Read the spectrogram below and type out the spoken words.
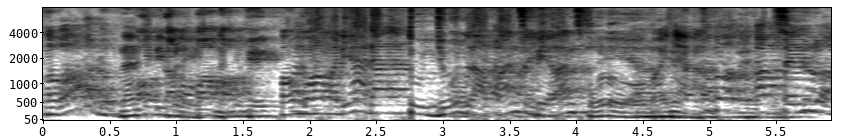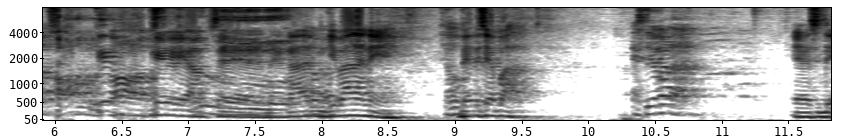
nggak apa-apa dong. Nanti Oh, dibeli nggak apa-apa, nanti. oke. Oh Muhammadiyah ada 7, 8, 9, 10 Banyak Coba absen dulu, absen dulu. Oke. Oh, Oke absen ya kan Gimana nih? Coba. Dari siapa? SD mana? SD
